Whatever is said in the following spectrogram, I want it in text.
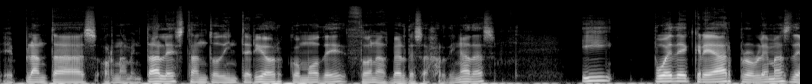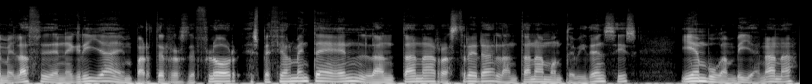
eh, plantas ornamentales, tanto de interior como de zonas verdes ajardinadas, y puede crear problemas de melaza y de negrilla en parterres de flor, especialmente en lantana rastrera, lantana montevidensis y en bugambilla enana,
